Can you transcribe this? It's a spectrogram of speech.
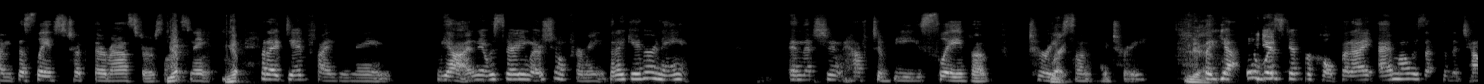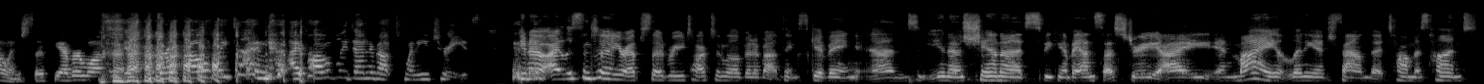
um, the slaves took their master's last yep. name. Yep. But I did find her name. Yeah. And it was very emotional for me that I gave her a name and that she didn't have to be slave of Therese right. on my tree. Yeah. But yeah, it was difficult, but I, I'm always up for the challenge. So if you ever want me to, I probably done, I probably done about 20 trees you know, I listened to your episode where you talked a little bit about Thanksgiving, and you know, Shanna. Speaking of ancestry, I in my lineage found that Thomas Hunt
